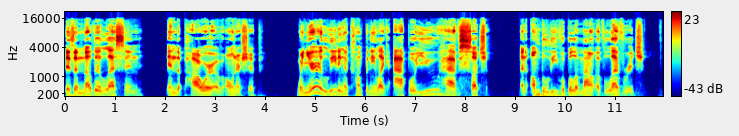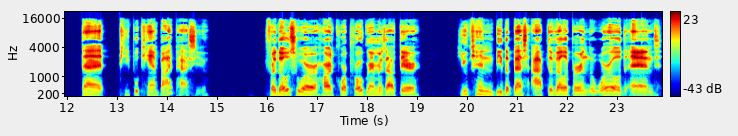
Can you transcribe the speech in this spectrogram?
is another lesson in the power of ownership. When you're leading a company like Apple, you have such an unbelievable amount of leverage that people can't bypass you. For those who are hardcore programmers out there, you can be the best app developer in the world. And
